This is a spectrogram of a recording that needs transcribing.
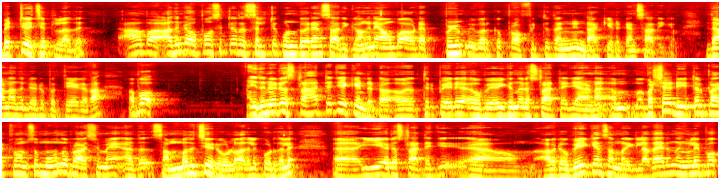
ബെറ്റ് വെച്ചിട്ടുള്ളത് ആ അതിന്റെ ഓപ്പോസിറ്റ് റിസൾട്ട് കൊണ്ടുവരാൻ സാധിക്കും. അങ്ങനെ ആകുമ്പോൾ അവിടെ എപ്പോഴും ഇവർക്ക് പ്രോഫിറ്റ് തന്നെ ഉണ്ടാക്കിയെടുക്കാൻ സാധിക്കും. ഇതാണ് അതിന്റെ ഒരു പ്രത്യേകത. അപ്പോൾ ഇതിനൊരു സ്ട്രാറ്റജി ഒക്കെ ഉണ്ട് കേട്ടോ ഒത്തിരി പേര് ഉപയോഗിക്കുന്ന ഒരു സ്ട്രാറ്റജിയാണ് പക്ഷേ ഡിജിറ്റൽ പ്ലാറ്റ്ഫോംസ് മൂന്ന് പ്രാവശ്യമേ അത് സമ്മതിച്ചു തരുള്ളൂ അതിൽ കൂടുതൽ ഈ ഒരു സ്ട്രാറ്റജി അവർ ഉപയോഗിക്കാൻ സമ്മതിക്കില്ല. അതായത് നിങ്ങളിപ്പോൾ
